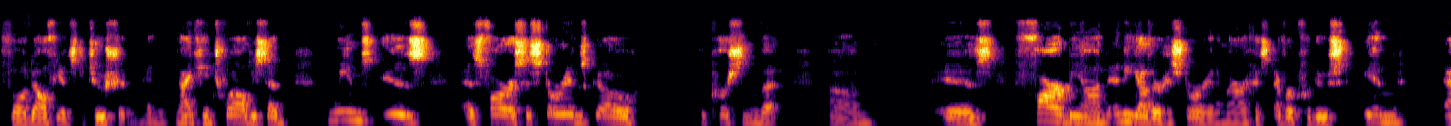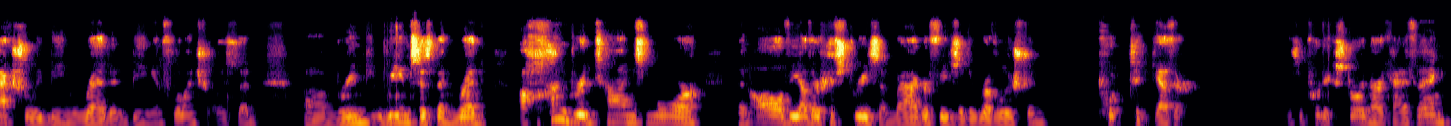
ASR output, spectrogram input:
Philadelphia institution. In 1912, he said, Weems is, as far as historians go, the person that um, is far beyond any other historian America has ever produced in actually being read and being influential. He said um, Weems has been read a hundred times more than all the other histories and biographies of the revolution put together. It was a pretty extraordinary kind of thing.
